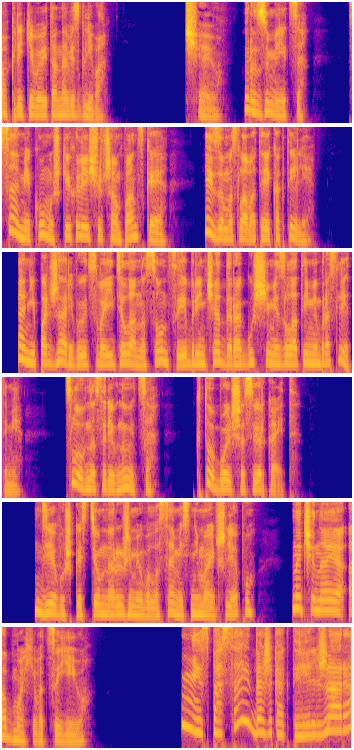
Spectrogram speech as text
покрикивает она визгливо. Чаю, разумеется. Сами кумушки хлещут шампанское и замысловатые коктейли. Они поджаривают свои тела на солнце и бренчат дорогущими золотыми браслетами, словно соревнуются, кто больше сверкает. Девушка с темно-рыжими волосами снимает шляпу, начиная обмахиваться ею. «Не спасает даже коктейль, жара?»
